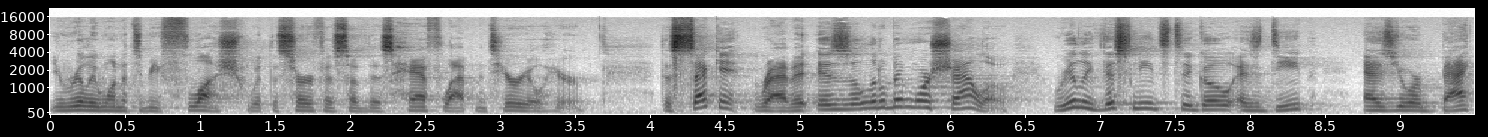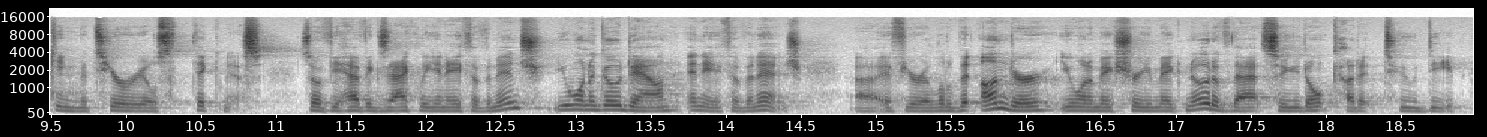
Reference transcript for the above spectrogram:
you really want it to be flush with the surface of this half lap material here. The second rabbet is a little bit more shallow. Really, this needs to go as deep as your backing material's thickness. So if you have exactly an eighth of an inch, you want to go down an eighth of an inch. Uh, if you're a little bit under, you want to make sure you make note of that so you don't cut it too deep.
